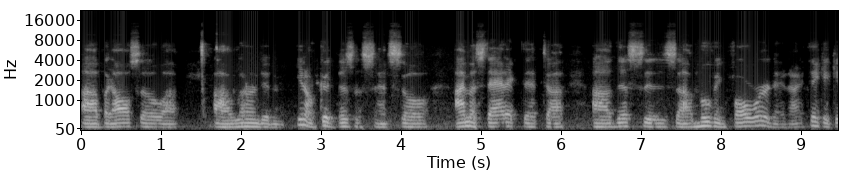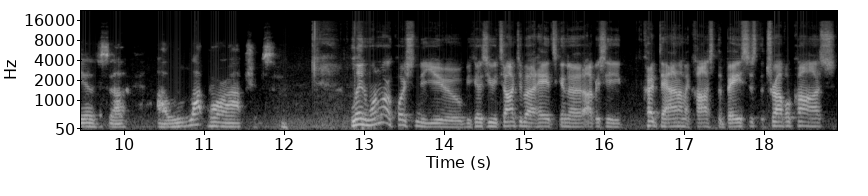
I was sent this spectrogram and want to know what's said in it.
but also learned in you know good business sense. So I'm ecstatic that uh, uh, this is uh, moving forward, and I think it gives a lot more options. Lynn, one more question to you because you talked about, hey, it's going to obviously cut down on the cost of the basis, the travel costs.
